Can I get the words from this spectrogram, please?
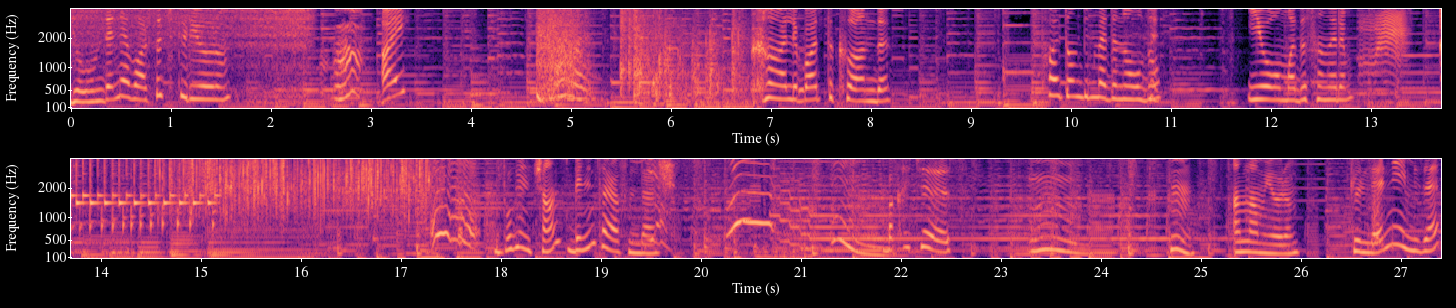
Yolumda ne varsa süpürüyorum. Ay. Galiba tıklandı. Pardon bilmeden oldu. İyi olmadı sanırım. Bugün şans benim tarafımda. Hmm, bakacağız. Hmm, anlamıyorum. Güller neyimize?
